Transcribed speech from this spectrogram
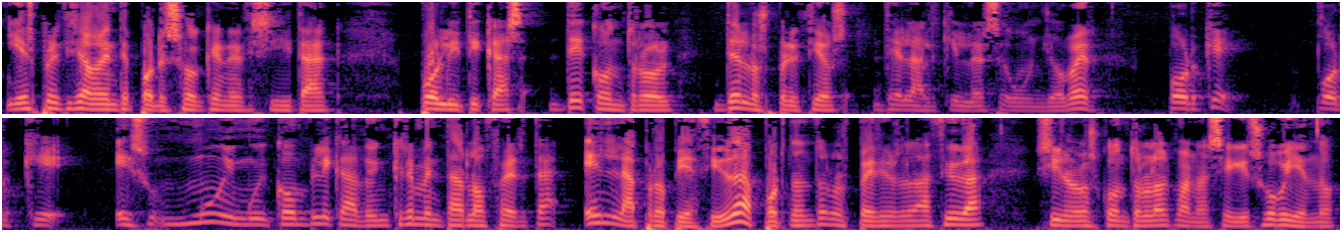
Y es precisamente por eso que necesitan políticas de control de los precios del alquiler, según Llover. ¿Por qué? Porque es muy muy complicado incrementar la oferta en la propia ciudad. Por tanto, los precios de la ciudad, si no los controlas, van a seguir subiendo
